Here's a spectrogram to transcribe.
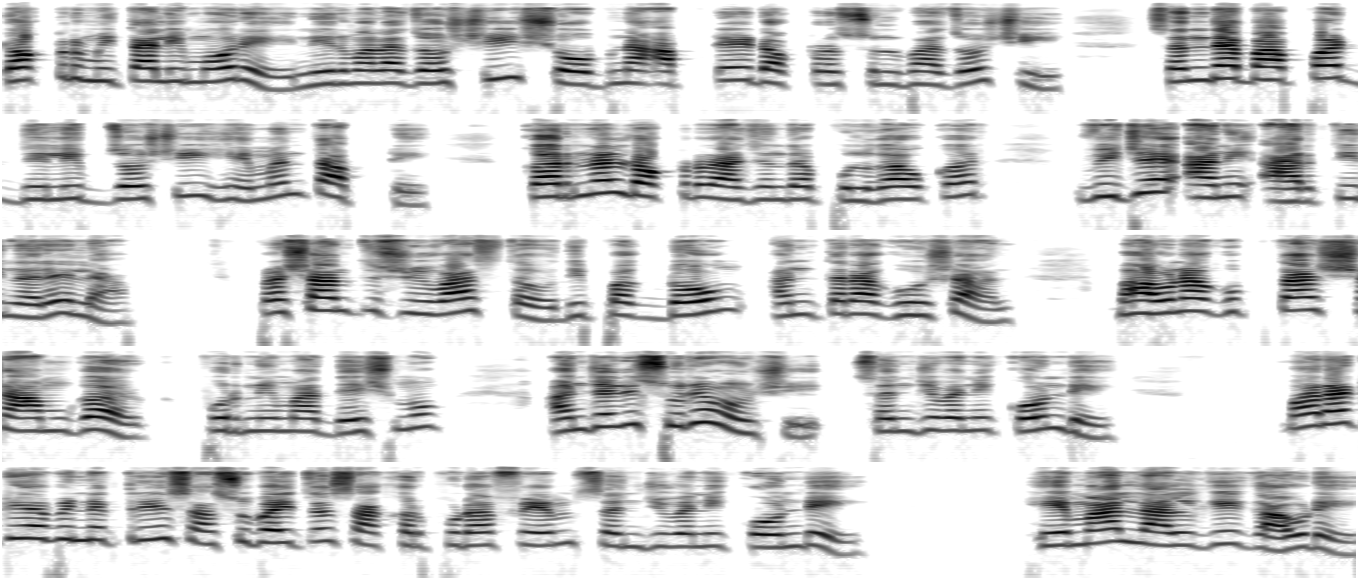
doctor Mitali More Nirmala Joshi Shobhana Apte doctor Sulabha Joshi Sandhya Bapat Dilip Joshi Hemant Apte colonel doctor Rajendra Pulgaonkar Vijay आणि आरती नरेला प्रशांत श्रीवास्तव दीपक डोंग अंतरा घोषाल भावना गुप्ता श्याम गर्ग पूर्णिमा देशमुख अंजली सूर्यवंशी संजीवनी कोंडे मराठी अभिनेत्री सासूबाईचा साखरपुडा फेम संजीवनी कोंडे हेमा लालगे गावडे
